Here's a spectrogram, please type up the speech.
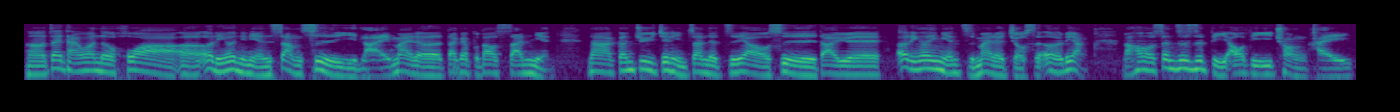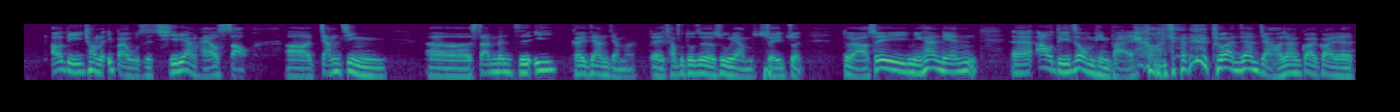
呃，在台湾的话，呃，二零二零年上市以来卖了。大概不到三年，那根据监理站的资料是大约二零二一年只卖了九十二辆，然后甚至是比奥迪 e-tron 还奥迪 e-tron 的一百五十七辆还要少啊，将近呃三分之一，可以这样讲吗？对，差不多这个数量水准。对啊，所以你看连，连呃奥迪这种品牌，突然这样讲好像怪怪的。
